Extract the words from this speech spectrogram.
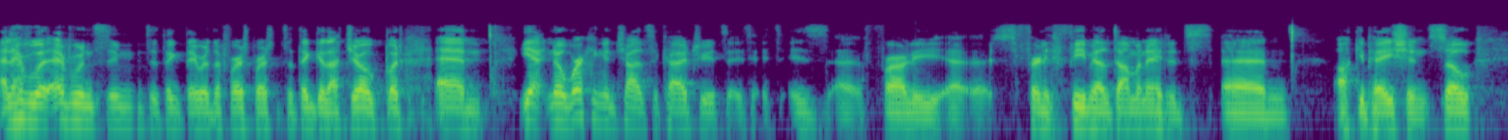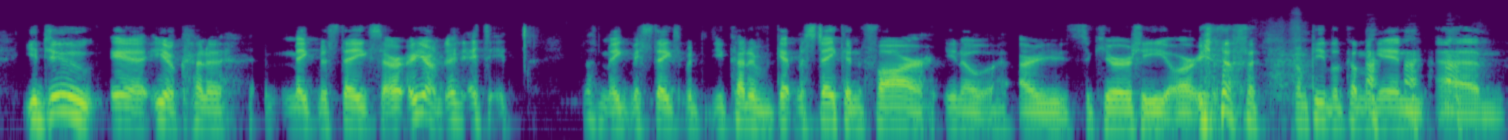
and everyone, everyone seemed to think they were the first person to think of that joke. But, um, yeah, no, working in child psychiatry, it's, it's, it is a fairly, uh, fairly female dominated, um, occupation. So you do, uh, you know, kind of make mistakes or, you know, it, it, it doesn't make mistakes, but you kind of get mistaken for, you know, are you security or, you know, from people coming in. Um,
